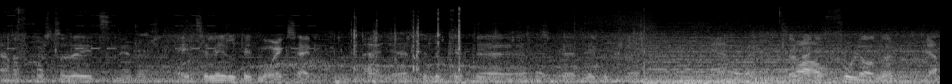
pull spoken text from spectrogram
And of course today it's little... It's a little bit more exciting. And you have to look at the, the table clock. It's already full on, huh? Yeah.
